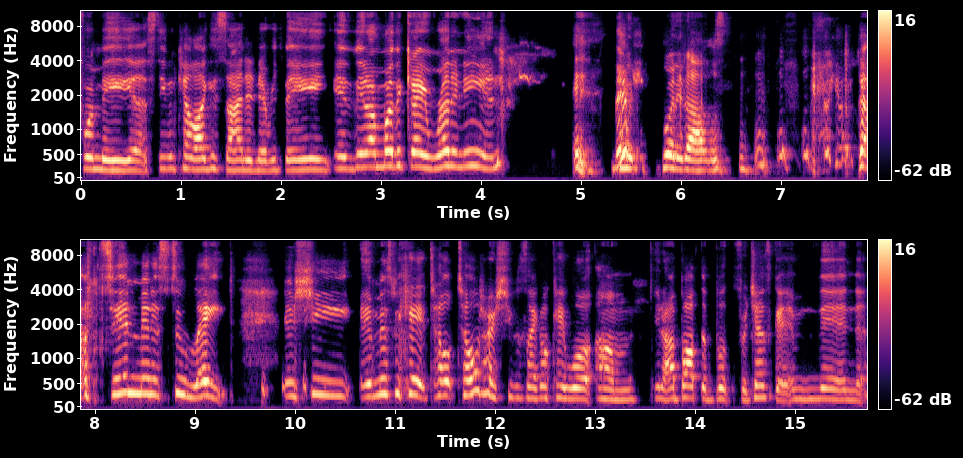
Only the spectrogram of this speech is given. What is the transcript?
for me. Uh, Steven Kellogg signed it and everything. And then our mother came running in. Twenty dollars. about 10 minutes too late. And she and Miss McKay told told her, she was like, okay, well, um, you know, I bought the book for Jessica. And then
